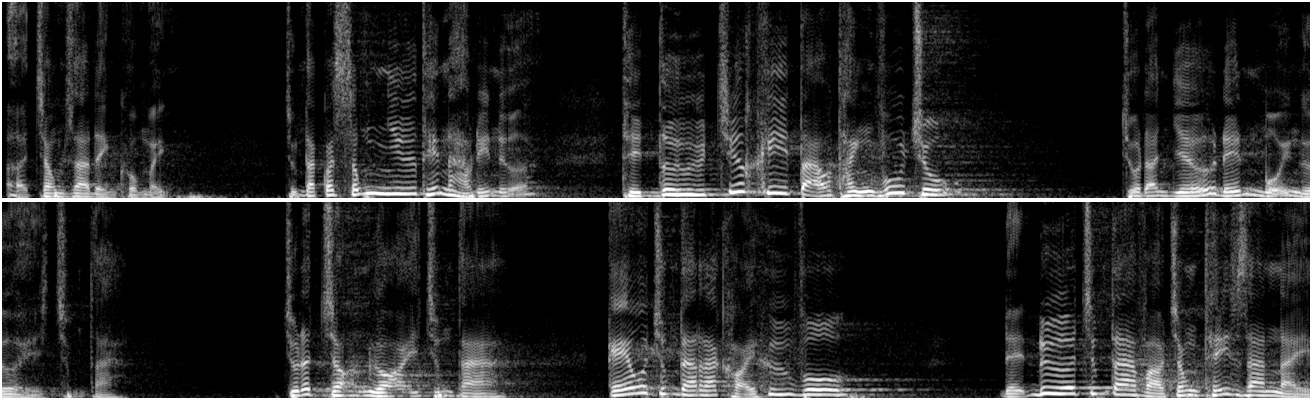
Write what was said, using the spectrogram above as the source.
ở trong gia đình của mình. Chúng ta có sống như thế nào đi nữa thì từ trước khi tạo thành vũ trụ Chúa đã nhớ đến mỗi người chúng ta. Chúa đã chọn gọi chúng ta, kéo chúng ta ra khỏi hư vô để đưa chúng ta vào trong thế gian này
